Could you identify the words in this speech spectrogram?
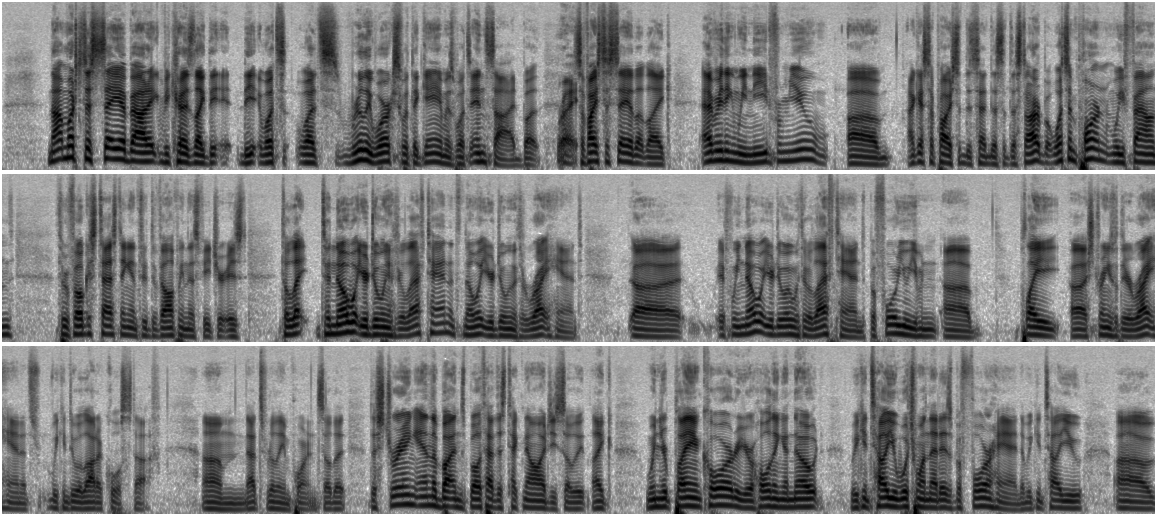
not much to say about it because like the the what's what's really works with the game is what's inside. But Right. suffice to say that like everything we need from you, um, I guess I probably should have said this at the start. But what's important we found through focus testing and through developing this feature is to let to know what you're doing with your left hand and to know what you're doing with your right hand. Uh, if we know what you're doing with your left hand before you even uh, play uh, strings with your right hand, we can do a lot of cool stuff. Um, that's really important. So that the string and the buttons both have this technology. So that, like when you're playing a chord or you're holding a note, we can tell you which one that is beforehand, and we can tell you uh,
